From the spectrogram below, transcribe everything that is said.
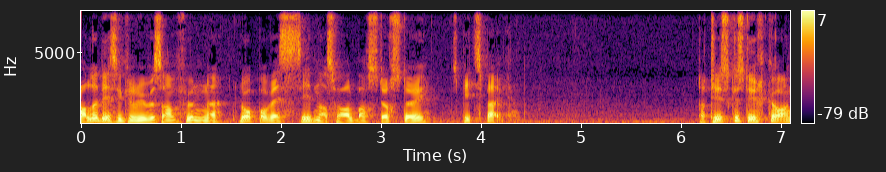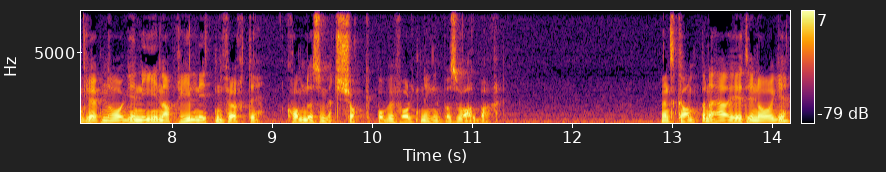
Alle disse gruvesamfunnene lå på vestsiden av Svalbards største øy, Spitsbergen. Da tyske styrker angrep Norge 9.4.1940, kom det som et sjokk på befolkningen på Svalbard. Mens kampene herjet i Norge,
